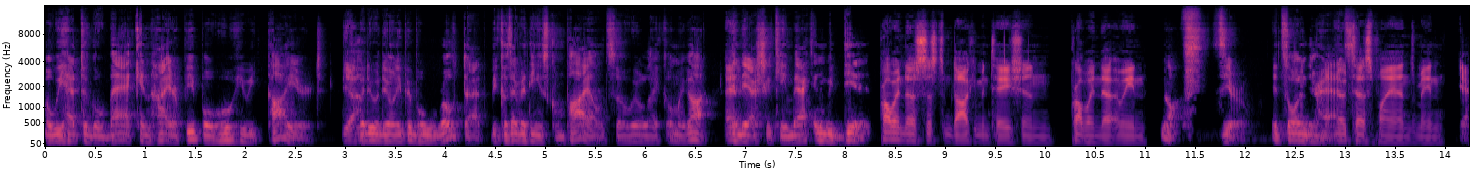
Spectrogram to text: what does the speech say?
but we had to go back and hire people who he retired. Yeah. But they were the only people who wrote that because everything is compiled. So we were like, oh my God. And, and they actually came back and we did it. Probably no system documentation. Probably no, I mean, no, zero. It's all in their heads. No test plans. I mean, yeah.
